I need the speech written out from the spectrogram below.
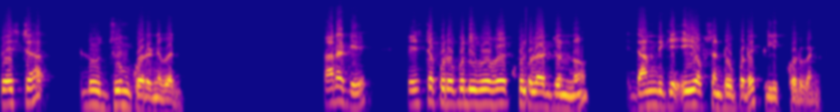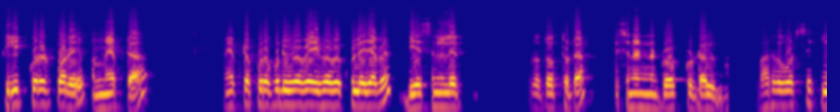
পেজটা একটু জুম করে নেবেন। তার আগে পেজটা পুরোপুরিভাবে খোলার জন্য ডান দিকে এই অপশনটার উপরে ক্লিক করবেন। ক্লিক করার পরে ম্যাপটা ম্যাপটা পুরোপুরিভাবে এইভাবে খুলে যাবে। বিএসএনএল এর পুরো তথ্যটা বিএসএনএল নেটওয়ার্ক টোটাল ভারতবর্ষে কি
